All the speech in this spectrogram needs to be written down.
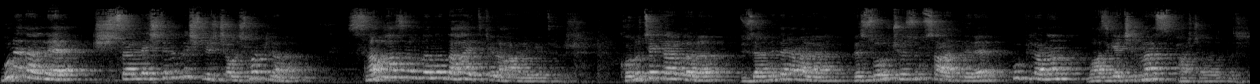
Bu nedenle kişiselleştirilmiş bir çalışma planı sınav hazırlığını daha etkili hale getirir. Konu tekrarları, düzenli denemeler ve soru çözüm saatleri bu planın vazgeçilmez parçalarıdır.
